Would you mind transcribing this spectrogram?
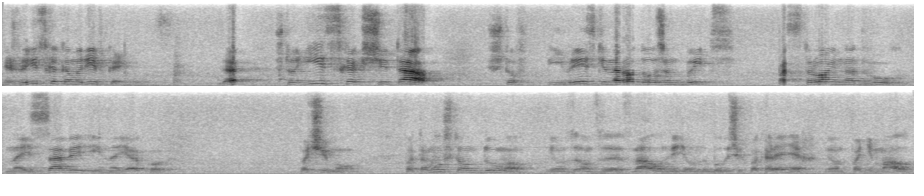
между Ицхаком и Ривкой. Да? Что Ицхак считал, что еврейский народ должен быть построен на двух, на Исаве и на Якове. Почему? Потому что он думал, и он, он знал, он видел на будущих поколениях, и он понимал,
